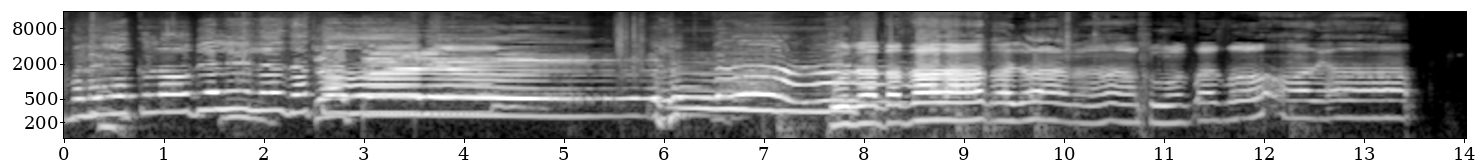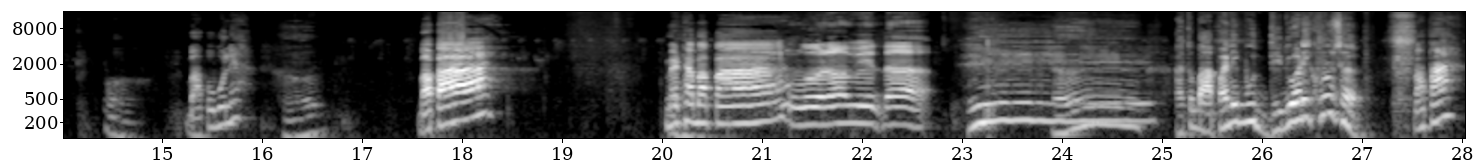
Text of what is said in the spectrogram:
મને એકલો બેલી લે જતો ખુદા તો તારા કજાના ખુદા તો બાપુ બોલ્યા? બાપા? મેઠા બાપા? બોલો બેટા. આ તો બાપાની બુદ્ધિ દોડી શું છે. બાપા?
